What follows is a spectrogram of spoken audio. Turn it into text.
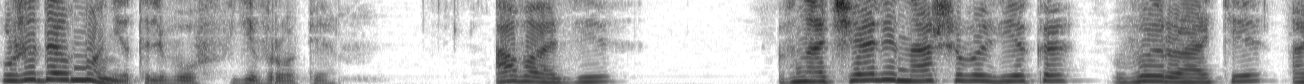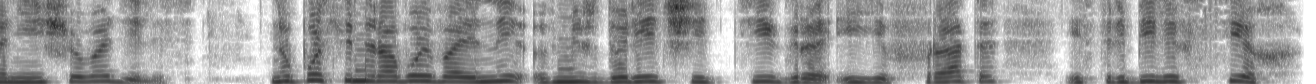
Уже давно нет львов в Европе. А в Азии? В начале нашего века в Ираке они еще водились. Но после мировой войны в междуречии Тигра и Евфрата истребили всех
